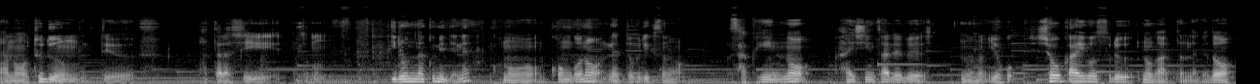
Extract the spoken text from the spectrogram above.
あのトゥドゥンっていう新しいそのいろんな国でねこの今後のネットフリックスの作品の配信されるのの紹介をするのがあったんだけど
